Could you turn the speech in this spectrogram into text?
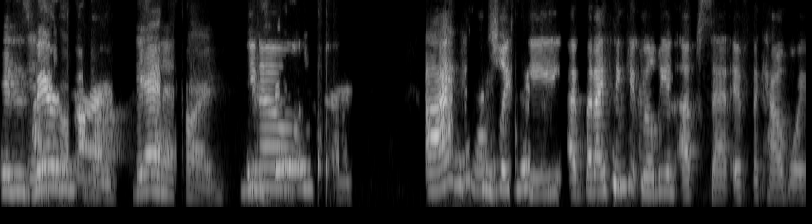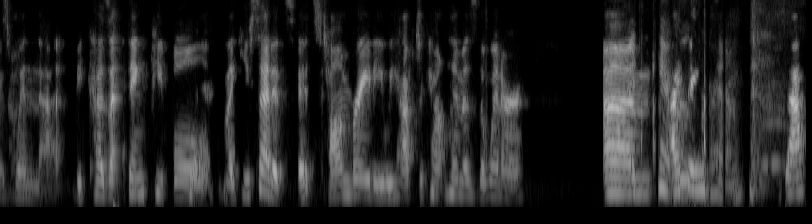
it is It's very hard. hard. This Yeah. one is hard. You It's know, hard. I can actually see, but I think it will be an upset if the Cowboys win that because I think people, like you said, it's it's Tom Brady. We have to count him as the winner. Um, can't I think him. Dak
